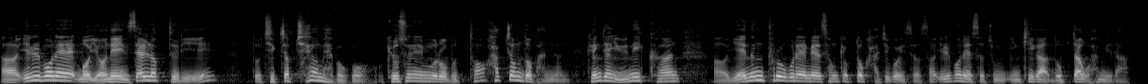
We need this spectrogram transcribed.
어, 일본의 뭐 연예인 셀럽들이 또 직접 체험해보고 교수님으로부터 학점도 받는 굉장히 유니크한 어, 예능 프로그램의 성격도 가지고 있어서 일본에서 좀 인기가 높다고 합니다.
